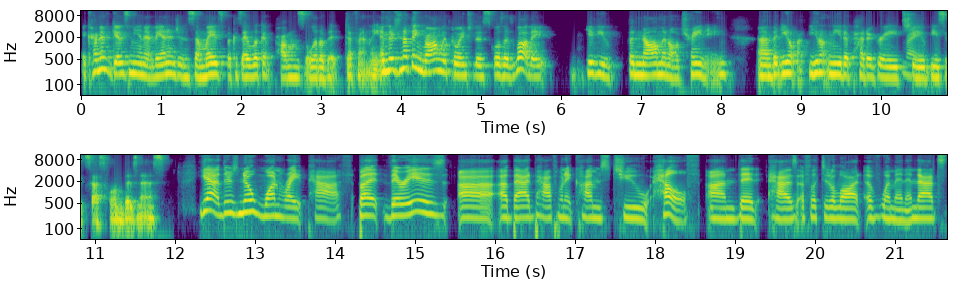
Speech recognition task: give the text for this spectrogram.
it kind of gives me an advantage in some ways because I look at problems a little bit differently. And there's nothing wrong with going to those schools as well. They give you phenomenal training, um, but you don't you don't need a pedigree to right. be successful in business. Yeah, there's no one right path, but there is uh, a bad path when it comes to health um, that has afflicted a lot of women, and that's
